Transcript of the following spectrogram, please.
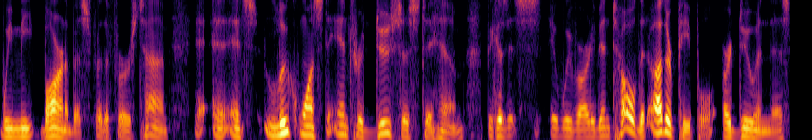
we meet Barnabas for the first time. And Luke wants to introduce us to him because it's it, we've already been told that other people are doing this.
